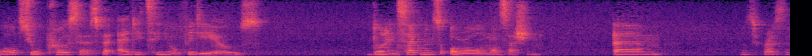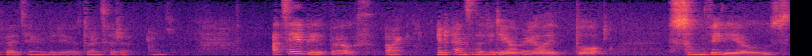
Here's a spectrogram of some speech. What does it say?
What's your process for editing your videos? Done in segments or all in one session? Um, what's your process for editing videos? Done in sessions? I'd say a bit of both. Like, it depends on the video really, but some videos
